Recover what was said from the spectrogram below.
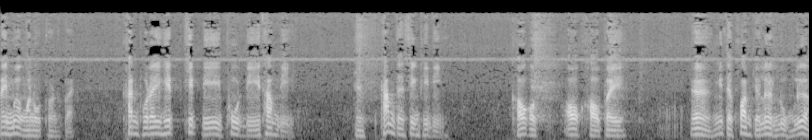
ในเมืองมนุษย์วันไปขั้นผู้ใดเฮ็ดคิดดี พูดดีทำดีทำแต่สิ่งที่ดี เขาก็เอาเขาไป เออมีแต่ความเจริญรุ่งเรื่อง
